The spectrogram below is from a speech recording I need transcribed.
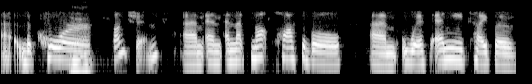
uh, the core yeah. function, um, and and that's not possible um, with any type of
